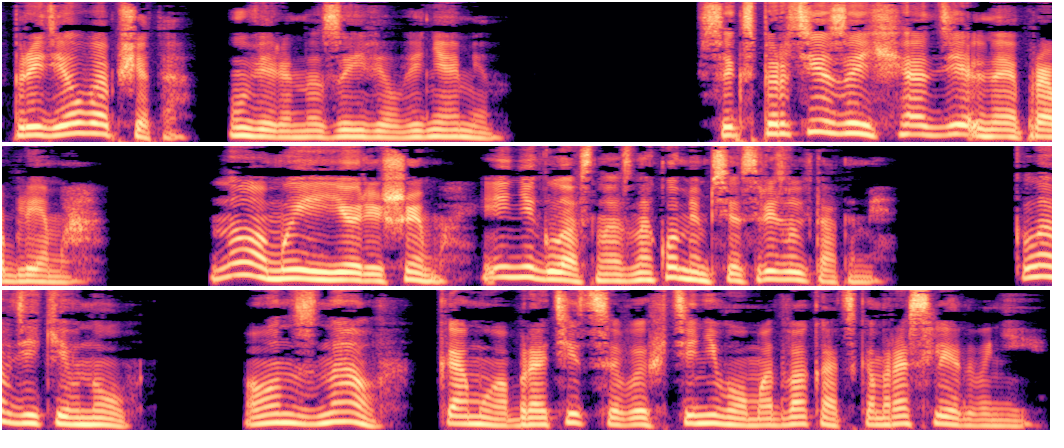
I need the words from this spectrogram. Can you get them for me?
— предел вообще-то», — уверенно заявил Вениамин. «С экспертизой отдельная проблема. Но мы ее решим и негласно ознакомимся с результатами». Клавдий кивнул. Он знал, кому обратиться в их теневом адвокатском расследовании.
